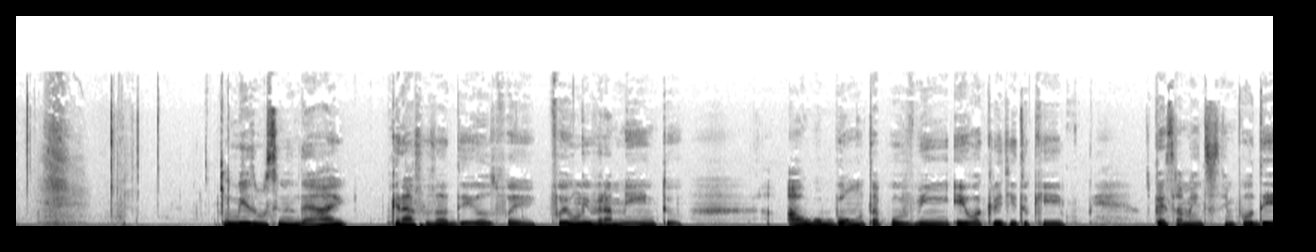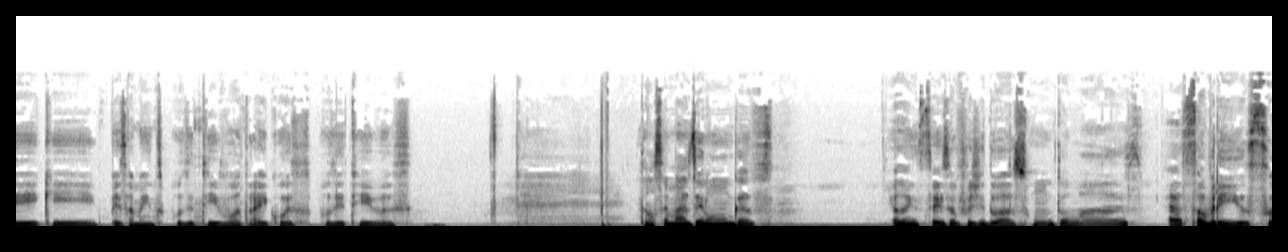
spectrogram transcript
E mesmo se não der, ai, graças a Deus, foi, foi um livramento. Algo bom tá por vir. Eu acredito que os pensamentos têm poder, que pensamentos positivos atraem coisas positivas. Então, sem mais delongas, eu nem sei se eu fugi do assunto, mas é sobre isso.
